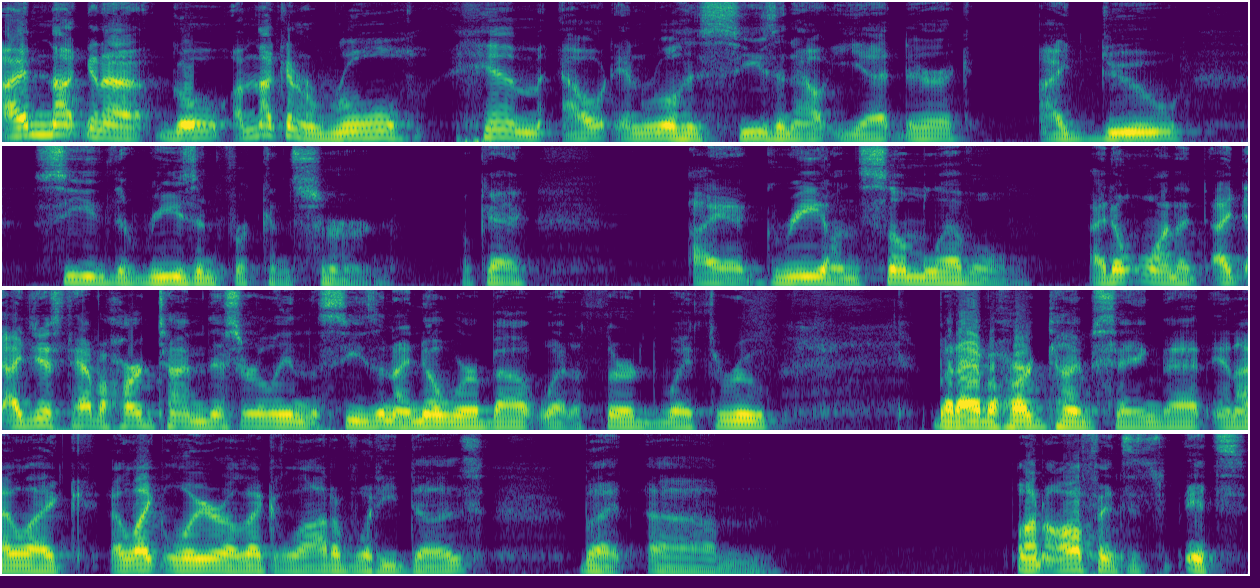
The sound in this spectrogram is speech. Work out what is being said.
I'm not gonna go. I'm not gonna rule him out and rule his season out yet, Derek. I do see the reason for concern. Okay. I agree on some level. I don't want to, I, I just have a hard time this early in the season. I know we're about, what, a third way through, but I have a hard time saying that. And I like, I like Loyer. I like a lot of what he does. But um, on offense, it's, it's,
